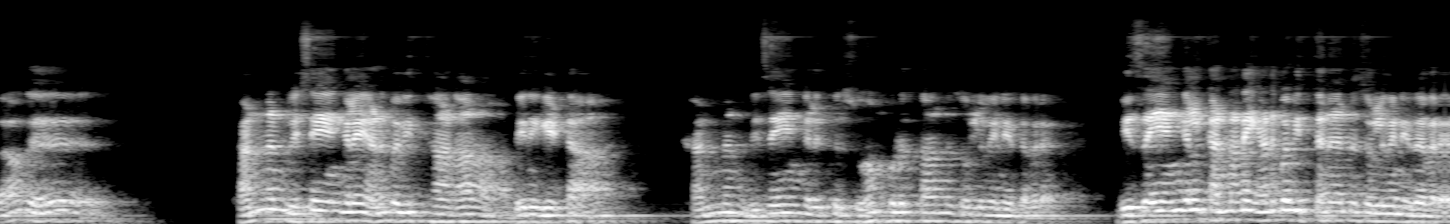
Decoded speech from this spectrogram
அதாவது கண்ணன் விஷயங்களை அனுபவித்தானா அப்படின்னு கேட்டால் கண்ணன் விஷயங்களுக்கு சுகம் கொடுத்தான்னு சொல்லுவேனே தவிர விஷயங்கள் கண்ணனை அனுபவித்தனன்னு சொல்லுவேனே தவிர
